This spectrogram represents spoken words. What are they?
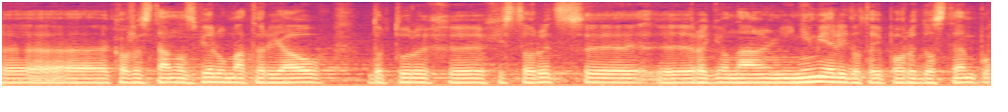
e, korzystano z wielu materiałów, do których e, historycy e, regionalni nie mieli do tej pory dostępu.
